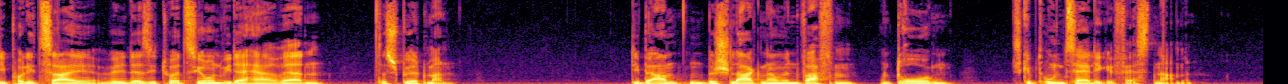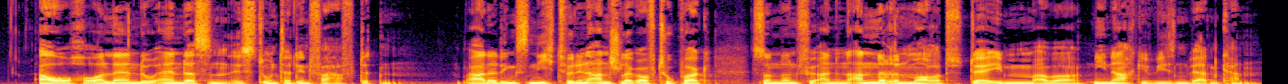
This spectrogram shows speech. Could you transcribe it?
Die Polizei will der Situation wieder Herr werden. Das spürt man. Die Beamten beschlagnahmen Waffen und Drogen. Es gibt unzählige Festnahmen. Auch Orlando Anderson ist unter den Verhafteten. Allerdings nicht für den Anschlag auf Tupac, sondern für einen anderen Mord, der ihm aber nie nachgewiesen werden kann.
